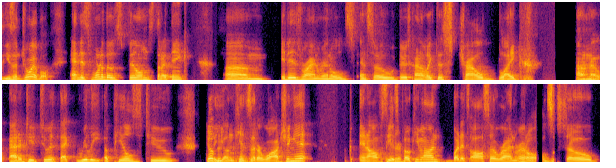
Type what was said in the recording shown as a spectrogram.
he's enjoyable, and it's one of those films that I think um, it is Ryan Reynolds, and so there's kind of like this childlike, I don't know, attitude to it that really appeals to the young kids that are watching it. And obviously, For it's sure. Pokemon, but it's also Ryan Reynolds, so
